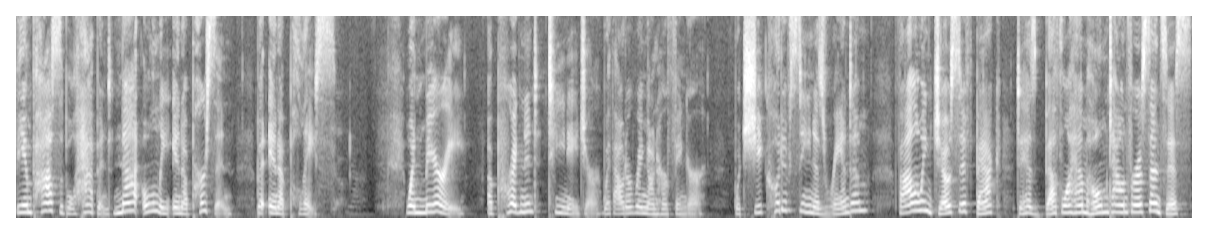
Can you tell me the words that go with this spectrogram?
The impossible happened not only in a person, but in a place. When Mary, a pregnant teenager without a ring on her finger, what she could have seen as random, following Joseph back to his Bethlehem hometown for a census,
